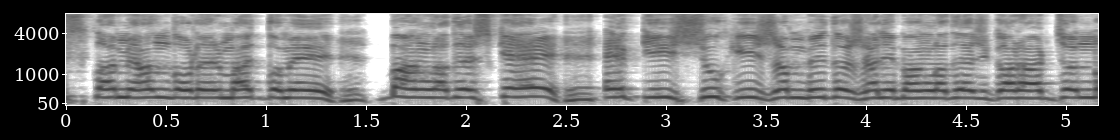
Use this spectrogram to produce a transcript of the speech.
ইসলামী আন্দোলনের মাধ্যমে বাংলাদেশকে একটি সুখী, সমৃদ্ধশালী বাংলাদেশ গড়ার জন্য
